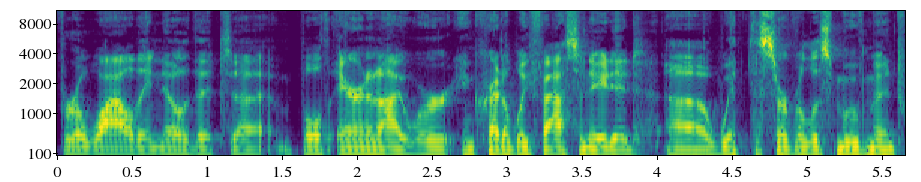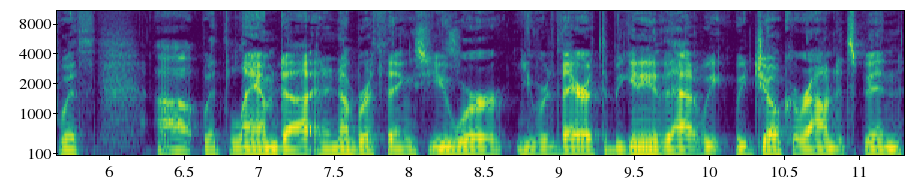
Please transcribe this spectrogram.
for a while, they know that uh, both Aaron and I were incredibly fascinated uh, with the serverless movement, with uh, with Lambda, and a number of things. You were you were there at the beginning of that. We we joke around. It's been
